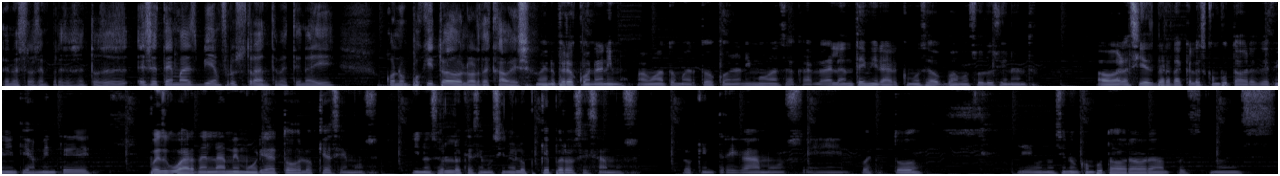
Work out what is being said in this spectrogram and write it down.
de nuestras empresas. Entonces ese tema es bien frustrante, me tiene ahí con un poquito de dolor de cabeza. Bueno, pero con ánimo. Vamos a tomar todo con ánimo, a sacarlo adelante y mirar cómo se vamos solucionando. Ahora sí es verdad que los computadores definitivamente pues guardan la memoria de todo lo que hacemos y no solo lo que hacemos sino lo que procesamos, lo que entregamos, eh, bueno todo. Eh, uno sin un computador ahora pues no es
